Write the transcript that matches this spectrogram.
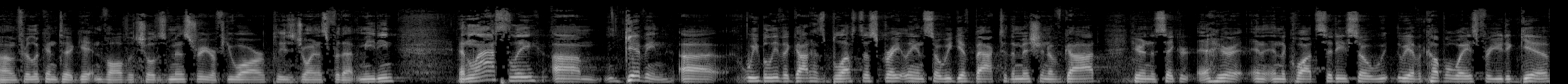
if you're looking to get involved with children's ministry or if you are, please join us for that meeting. And lastly, um, giving. Uh, we believe that God has blessed us greatly, and so we give back to the mission of God here in the sacred uh, here in, in the Quad City. So we, we, have a couple ways for you to give.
